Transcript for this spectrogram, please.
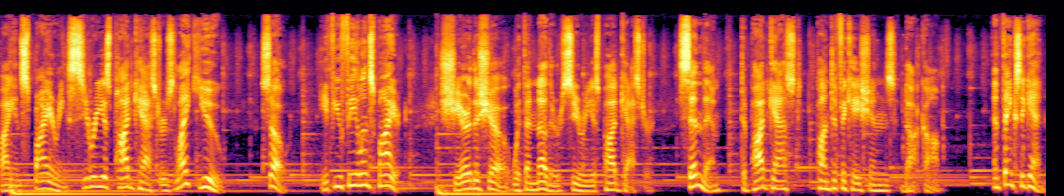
by inspiring serious podcasters like you. So, if you feel inspired, share the show with another serious podcaster. Send them to podcastpontifications.com. And thanks again.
